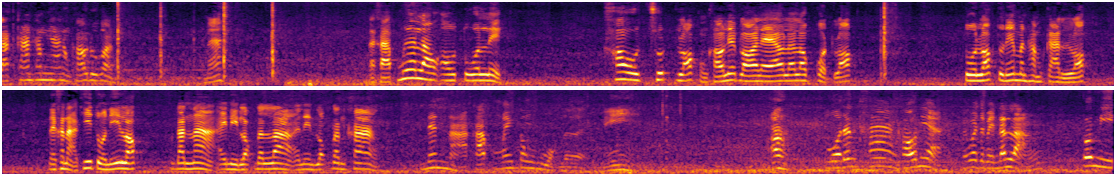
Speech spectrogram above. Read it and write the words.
หลักการทำงานของเขาดูก่อนเห็นไหมนะครับ เมื่อเราเอาตัวเหล็ก เข้าชุดล็อกของเขาเรียบร้อยแล้ว แล้วเรากดล็อก ตัวล็อกตัวนี้มันทำการล็อก ในขณะที่ตัวนี้ล็อกด้านหน้าไอ้นี่ล็อกด้านล่างไอ้นี่ล็อกด้านข้าง แน่นหนาครับ ไม่ต้องห่วงเลยนี่อะตัวด้านข้างเขาเนี่ย ไม่ว่าจะเป็นด้านหลัง ก็มี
